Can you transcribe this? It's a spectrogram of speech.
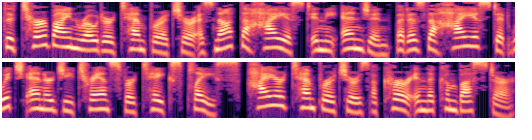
The turbine rotor temperature is not the highest in the engine but is the highest at which energy transfer takes place higher temperatures occur in the combustor.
